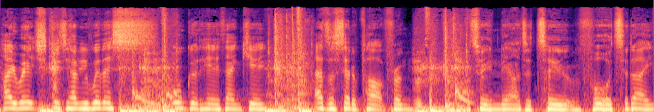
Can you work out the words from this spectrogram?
Hey Rich, good to have you with us. All good here, thank you. As I said, apart from between now to 2 and 4 today.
